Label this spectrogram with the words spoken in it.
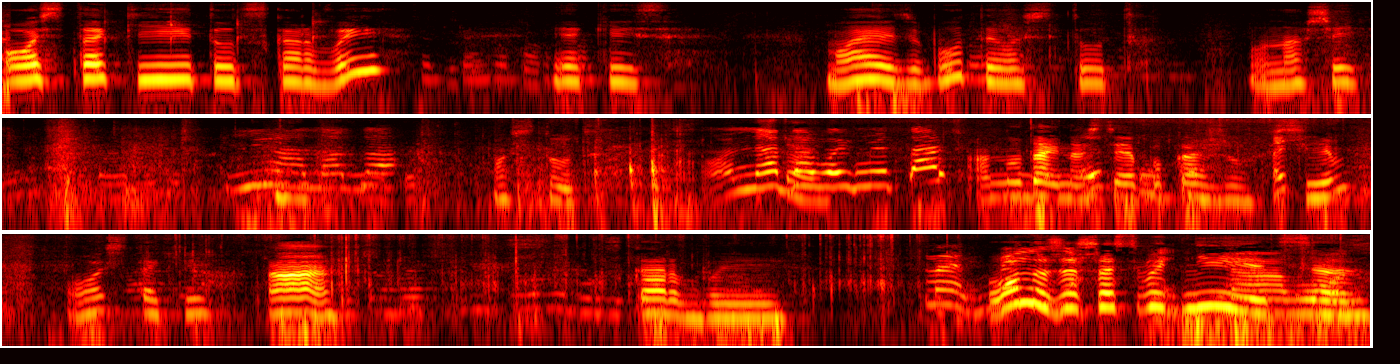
Ось такі тут скарби якісь мають бути ось тут, у нашій, Не, надо, ось тут. надо выметать. А ну дай, Настя, я покажу всім. Ось такі. А, скарби. Мам, Вон уже щось видніється.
